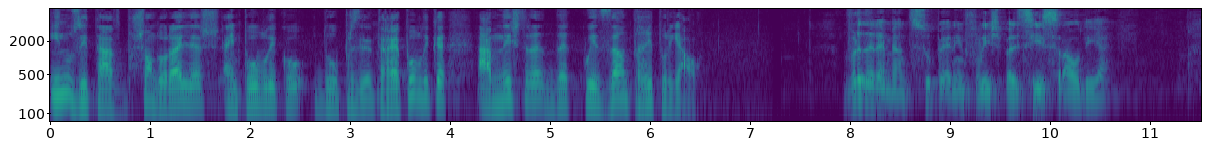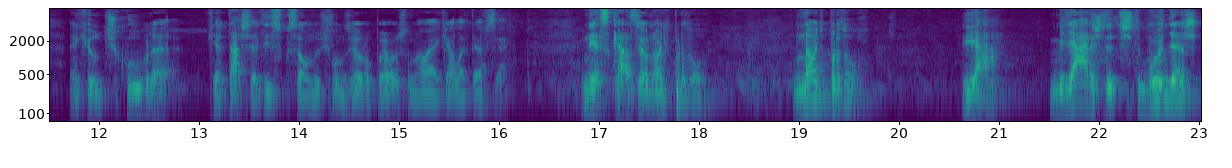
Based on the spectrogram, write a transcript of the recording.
inusitado puxão de orelhas em público do Presidente da República à Ministra da Coesão Territorial. Verdadeiramente super infeliz para si será o dia em que eu descubra que a taxa de execução dos fundos europeus não é aquela que deve ser. Nesse caso, eu não lhe perdoo. Não lhe perdoo. E há milhares de testemunhas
